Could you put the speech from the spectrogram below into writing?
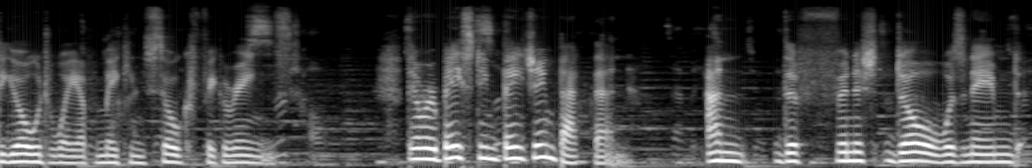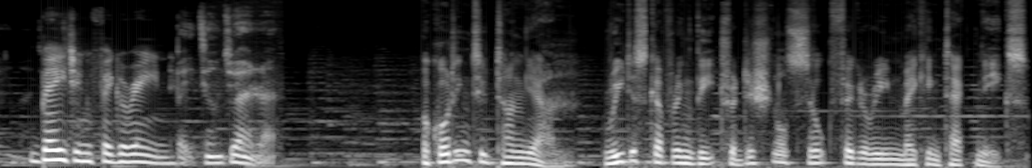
the old way of making silk figurines. They were based in Beijing back then, and the finished doll was named Beijing figurine. According to Tang Yan, rediscovering the traditional silk figurine making techniques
